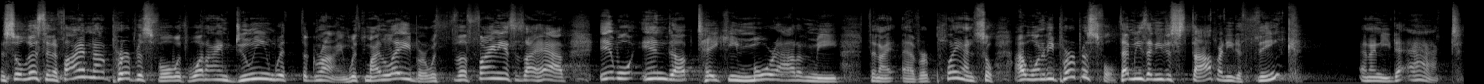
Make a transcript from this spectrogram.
And so, listen, if I'm not purposeful with what I'm doing with the grind, with my labor, with the finances I have, it will end up taking more out of me than I ever planned. So, I want to be purposeful. That means I need to stop, I need to think, and I need to act.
